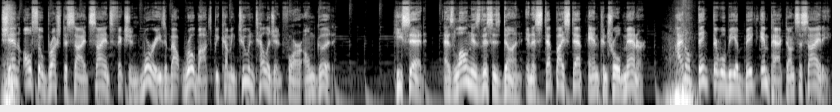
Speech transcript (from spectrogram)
Chen also brushed aside science fiction worries about robots becoming too intelligent for our own good. He said, as long as this is done in a step-by-step and controlled manner, I don't think there will be a big impact on society.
